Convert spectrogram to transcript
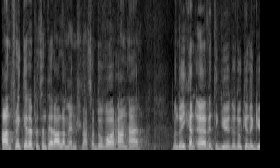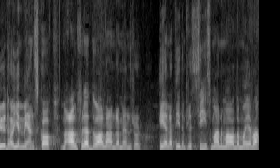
han fick representera alla människorna, så då var han här. Men då gick han över till Gud och då kunde Gud ha gemenskap med Alfred och alla andra människor hela tiden, precis som med Adam och Eva.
